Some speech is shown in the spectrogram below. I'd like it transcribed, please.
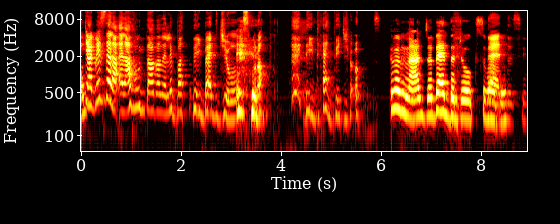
Minchia, questa è la, è la puntata delle ba- dei bad jokes, proprio. dei daddy jokes. Mannaggia, dead jokes. Dead, sì.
